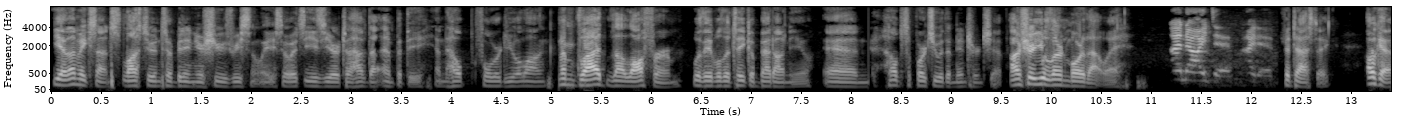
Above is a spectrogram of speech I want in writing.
Yeah, that makes sense. Law students have been in your shoes recently, so it's easier to have that empathy and help forward you along. And I'm glad that law firm was able to take a bet on you and help support you with an internship. I'm sure you learned more that way. I know I did. I did. Fantastic. Okay,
